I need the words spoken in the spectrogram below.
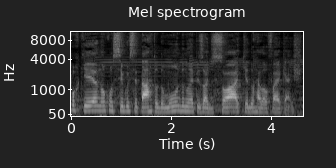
porque não consigo citar todo mundo num episódio só aqui do Hello Firecast.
